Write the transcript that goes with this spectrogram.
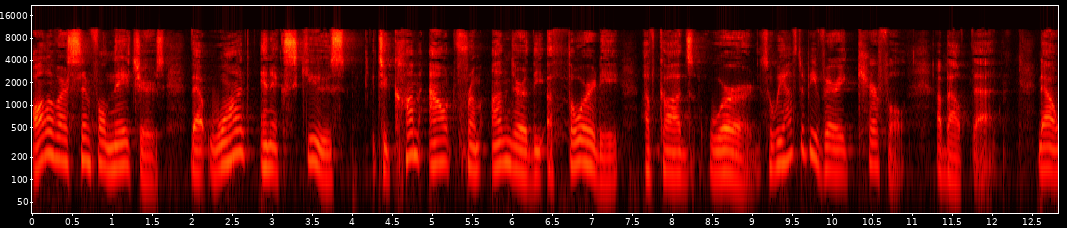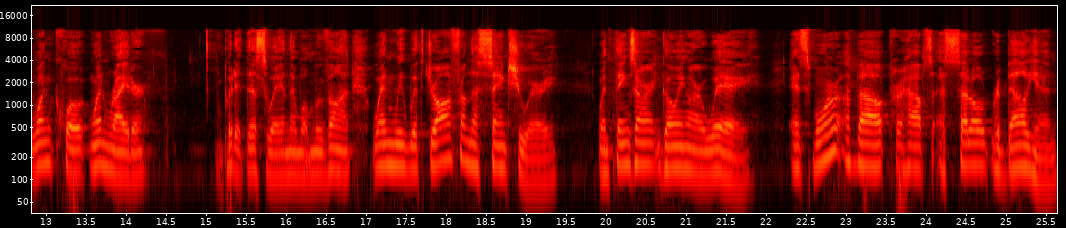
all of our sinful natures that want an excuse to come out from under the authority of God's word. So we have to be very careful about that. Now, one quote, one writer put it this way, and then we'll move on. When we withdraw from the sanctuary, when things aren't going our way, it's more about perhaps a subtle rebellion,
